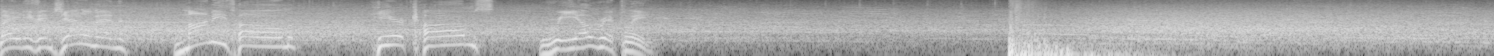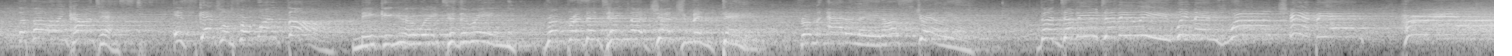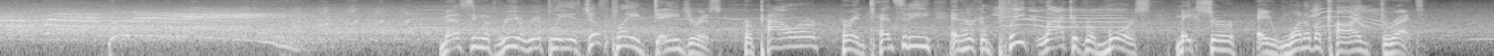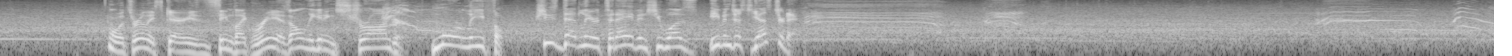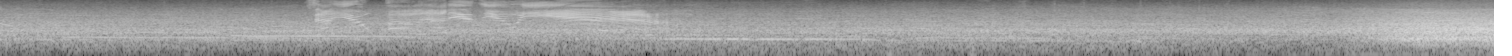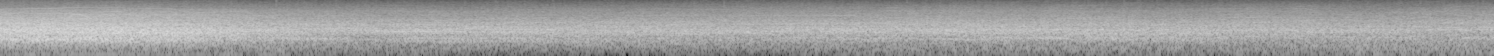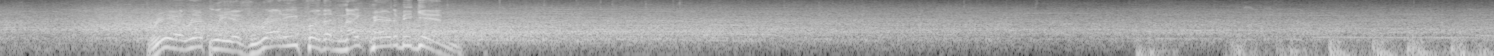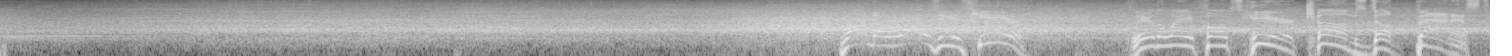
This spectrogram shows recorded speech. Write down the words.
Ladies and gentlemen, mommy's home. Here comes Rhea Ripley. The following contest is scheduled for one fall, making her way to the ring, representing the Judgment Day from Adelaide, Australia, the WWE Messing with Rhea Ripley is just plain dangerous. Her power, her intensity, and her complete lack of remorse makes her a one-of-a-kind threat. Well, what's really scary is it seems like Rhea is only getting stronger, more lethal. She's deadlier today than she was even just yesterday. Is that you? Oh, that is you, yeah! Rhea Ripley is ready for the nightmare to begin. Ronda Rousey is here. Clear the way, folks. Here comes the baddest.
